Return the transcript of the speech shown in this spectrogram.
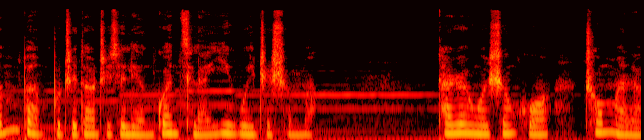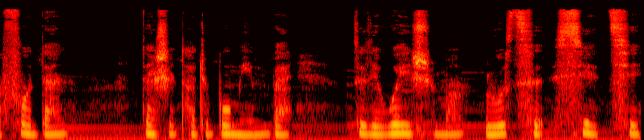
根本不知道这些连贯起来意味着什么。他认为生活充满了负担，但是他却不明白自己为什么如此泄气。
